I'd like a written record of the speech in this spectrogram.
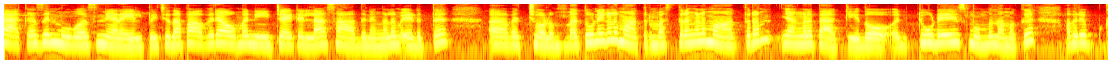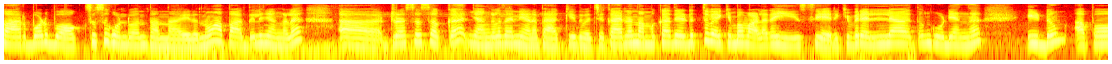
പാക്കേഴ്സ് ആൻഡ് മൂവേഴ്സിനെയാണ് ഏൽപ്പിച്ചത്. അപ്പോൾ അവരാകുമ്പോൾ നീറ്റായിട്ട് എല്ലാ സാധനങ്ങളും എടുത്ത് വെച്ചോളും. തുണികൾ മാത്രം വസ്ത്രങ്ങൾ മാത്രം ഞങ്ങൾ പാക്ക് ചെയ്തു. ടു ഡേയ്സ് മുമ്പ് നമുക്ക് അവർ കാർഡ്ബോർഡ് ബോക്സസ് കൊണ്ടുവന്ന് തന്നായിരുന്നു. അപ്പോൾ അതിൽ ഞങ്ങൾ ഡ്രസ്സസൊക്കെ ഞങ്ങൾ തന്നെയാണ് പാക്ക് ചെയ്ത് വെച്ചത്. കാരണം നമുക്കത് എടുത്ത് വയ്ക്കുമ്പോൾ വളരെ ഈസി ആയിരിക്കും. ഇവരെല്ലാതും കൂടി അങ്ങ് ഇടും. അപ്പോൾ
